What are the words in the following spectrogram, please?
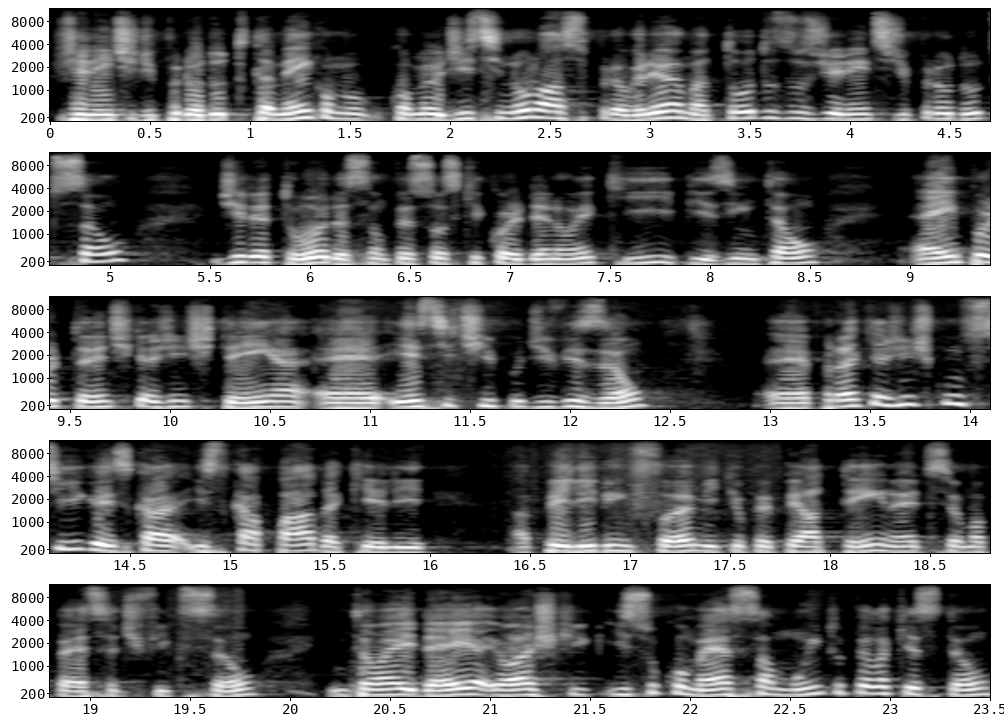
Gerente de produto também, como, como eu disse no nosso programa, todos os gerentes de produto são diretoras, são pessoas que coordenam equipes, então é importante que a gente tenha é, esse tipo de visão é, para que a gente consiga esca escapar daquele apelido infame que o PPA tem, né, de ser uma peça de ficção. Então a ideia, eu acho que isso começa muito pela questão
